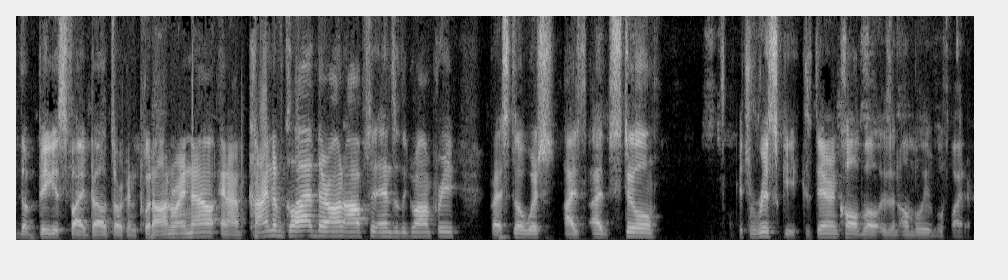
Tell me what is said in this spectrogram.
the biggest fight Bellator can put on right now. And I'm kind of glad they're on opposite ends of the Grand Prix, but I still wish, I, I still, it's risky because Darrion Caldwell is an unbelievable fighter.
